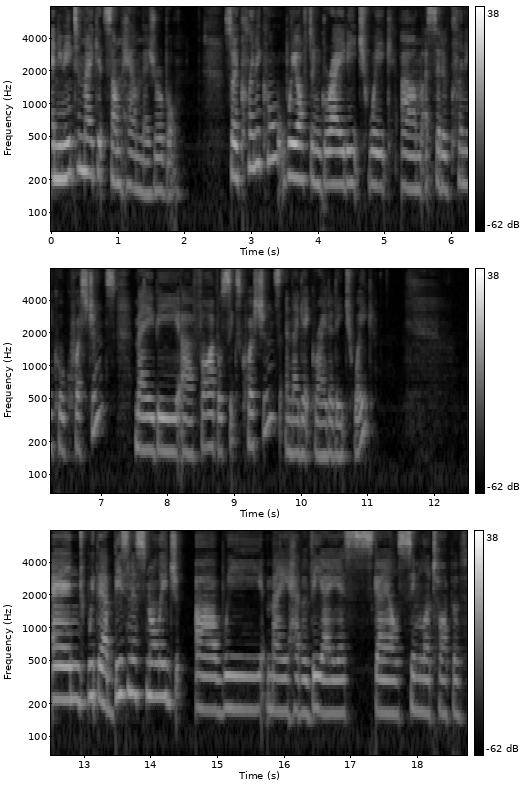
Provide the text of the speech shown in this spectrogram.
and you need to make it somehow measurable. So, clinical, we often grade each week um, a set of clinical questions, maybe uh, five or six questions, and they get graded each week. And with our business knowledge, uh, we may have a VAS scale, similar type of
